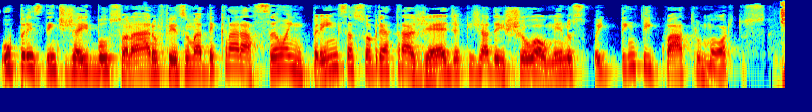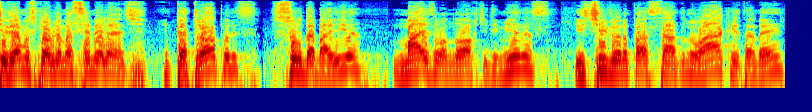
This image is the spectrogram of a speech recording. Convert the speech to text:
o presidente Jair Bolsonaro fez uma declaração à imprensa sobre a tragédia que já deixou ao menos 84 mortos. Tivemos problemas semelhantes em Petrópolis, sul da Bahia, mais ao norte de Minas. Estive ano passado no Acre também.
